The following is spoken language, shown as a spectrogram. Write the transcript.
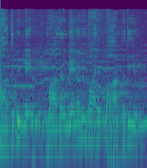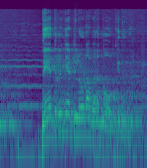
അത് പിന്നെ മാധവമേനോനും ഭാര്യ പാർവതിയും നേതൃഞ്ഞെട്ടിലോട് അവരെ നോക്കി നിന്നു.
